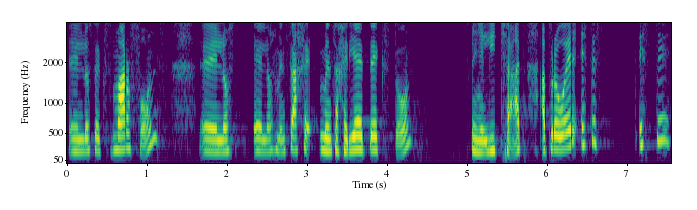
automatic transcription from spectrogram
en los smartphones, en los, en los mensajería de texto, en el e-chat, a proveer este, este,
